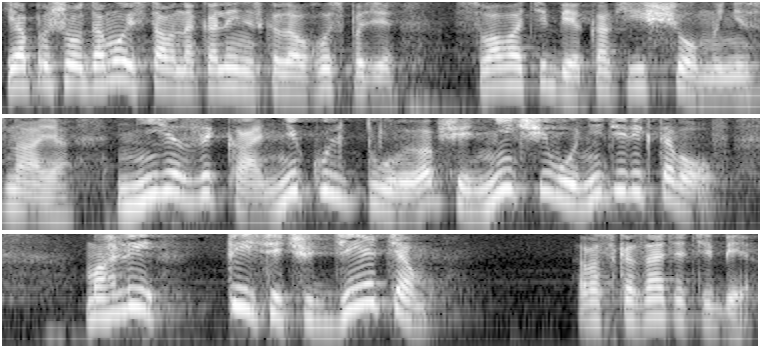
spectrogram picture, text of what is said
я пришел домой, стал на колени и сказал, Господи, слава Тебе, как еще мы, не зная ни языка, ни культуры, вообще ничего, ни директоров, могли тысячу детям рассказать о Тебе.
